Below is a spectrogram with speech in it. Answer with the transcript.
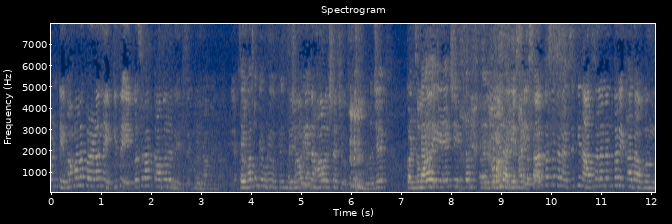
पण तेव्हा मला कळलं नाही की ते एकच राग का बरं घ्यायचे. महिना महिना तेव्हा तू केवढी म्हणजे तेव्हा मी वयात? दहा वर्षाची होते म्हणजे कंटाळा येण्याची एकदम आणि सर. कसं करायचं की राग झाल्यानंतर एखादा अभंग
